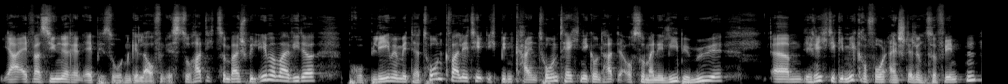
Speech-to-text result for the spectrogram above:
ja etwas jüngeren Episoden gelaufen ist. So hatte ich zum Beispiel immer mal wieder Probleme mit der Tonqualität. Ich bin kein Tontechniker und hatte auch so meine liebe Mühe, ähm, die richtige Mikrofoneinstellung zu finden.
